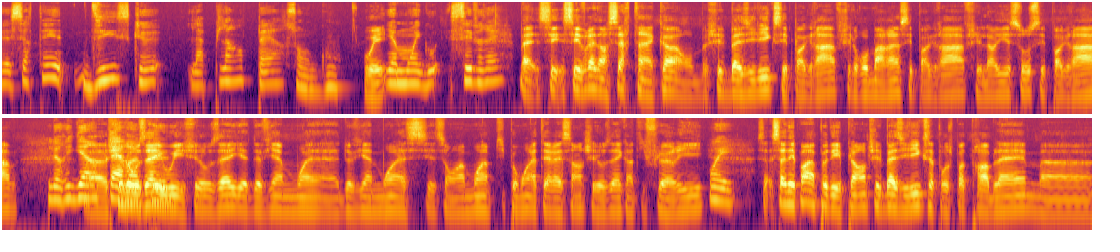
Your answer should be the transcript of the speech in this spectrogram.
euh, certains disent que la plante perd son goût. Il oui, y a moins de goût. C'est vrai? Ben, c'est vrai dans certains cas. On- chez le basilic, c'est pas grave. Chez le romarin, c'est pas grave. Chez le laurier sauce, c'est pas grave. L'origan Euh, perd chez l'oseille, oui. Chez l'oseille, elles deviennent moins, deviennent moins, elles sont moins, un petit peu moins intéressantes chez l'oseille quand il fleurit. Oui. Ça, ça dépend un peu des plantes. Chez le basilic, ça pose pas de problème. euh,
